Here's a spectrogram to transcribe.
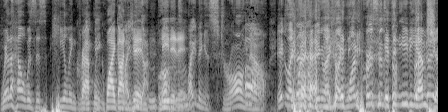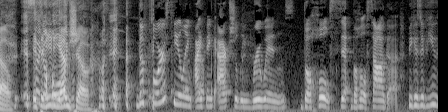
Where the hell was this healing crap when Lightning- Qui Gon Jinn got buffed. needed it? Lightning is strong oh. now. It like went from being like like It's- one person. It's an EDM like, show. It's, It's, like an a whole, EDM like, show. The Force healing, I think, actually ruins the whole si- the whole saga because if you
